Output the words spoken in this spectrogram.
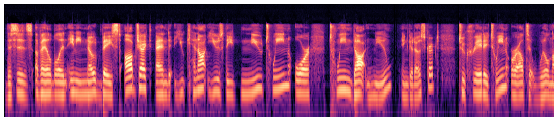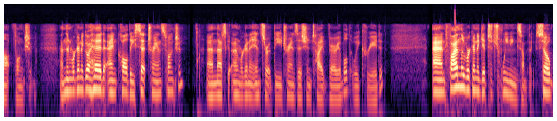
This is available in any node-based object, and you cannot use the new tween or tween.new in Godot script to create a tween, or else it will not function. And then we're going to go ahead and call the set trans function, and that's and we're going to insert the transition type variable that we created. And finally, we're going to get to tweening something. So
